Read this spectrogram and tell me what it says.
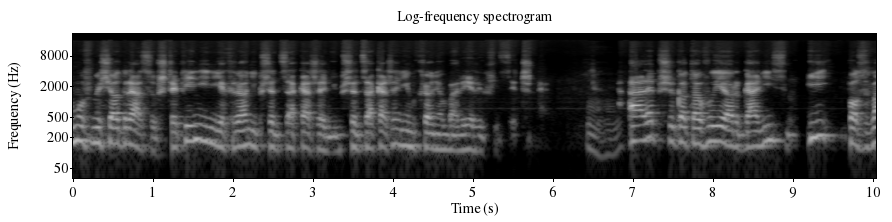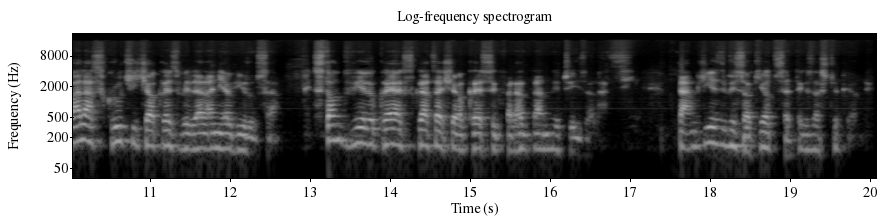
Umówmy się od razu, szczepienie nie chroni przed zakażeniem. Przed zakażeniem chronią bariery fizyczne. Mhm. Ale przygotowuje organizm i pozwala skrócić okres wydalania wirusa. Stąd w wielu krajach skraca się okresy kwarantanny czy izolacji. Tam, gdzie jest wysoki odsetek zaszczepionych.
